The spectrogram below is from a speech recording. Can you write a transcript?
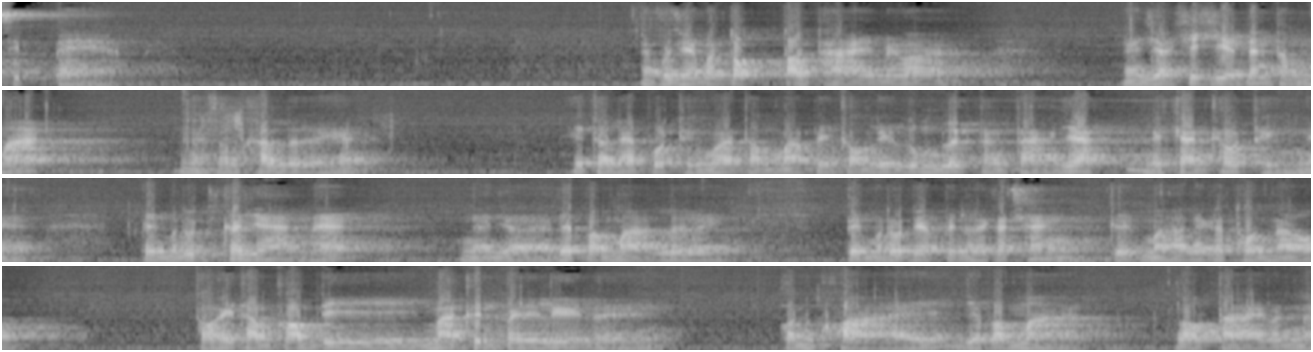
2518นะคุณยายมาตกตอนท้ายไหมว่านะอย่าขี้เกียจนั่งธรรมะนะสำคัญเลยฮะที่ตอนแรกพูดถึงว่าธรรมะเป็นของเรียนลุ่มลึกต่าง ๆ ยากในการเข้าถึงเนี่ยเป็นมนุษย์ก็ยากนะนะอย่าได้ประมาทเลย เป็นมนุษย์เนี่ยเป็นอะไรก็ช่าง เกิดมาอะไรก็ทนเอาขอให้ทำความดีมากขึ้นไปเรื่อยๆเลยคนขวายอย่าประมาทเราตายวันไหน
